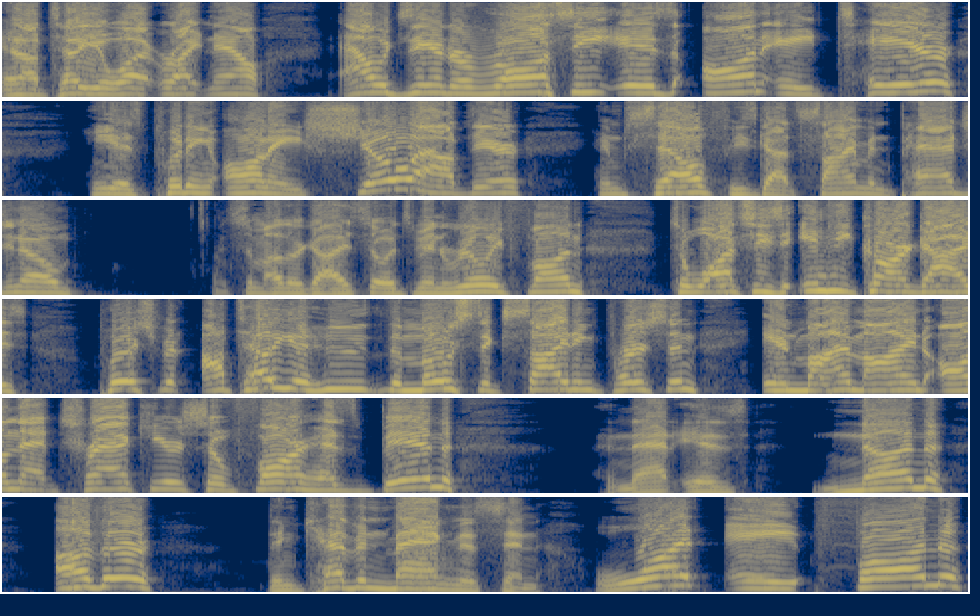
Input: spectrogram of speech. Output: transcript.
And I'll tell you what, right now, Alexander Rossi is on a tear. He is putting on a show out there himself. He's got Simon Pagenaud and some other guys. So it's been really fun to watch these IndyCar guys push. But I'll tell you who the most exciting person in my mind on that track here so far has been, and that is none other than Kevin Magnussen. What a fun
